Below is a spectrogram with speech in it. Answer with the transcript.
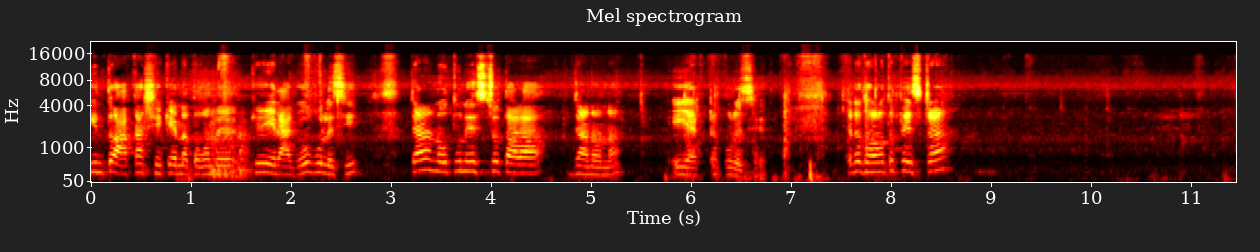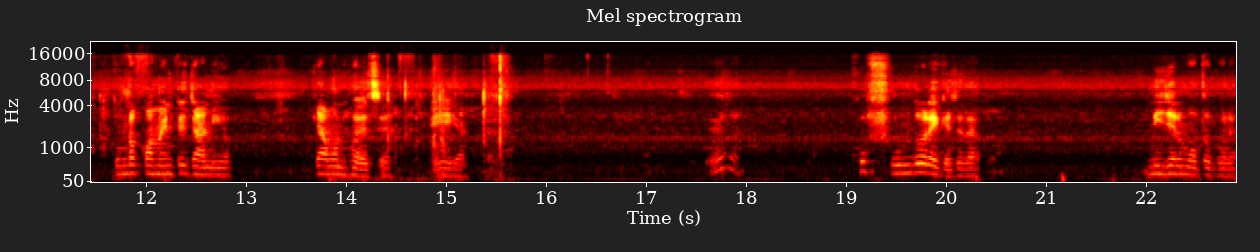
কিন্তু আঁকা শেখে না তোমাদেরকে এর আগেও বলেছি। যারা নতুন এসছো, তারা জানো না, এই একটা করেছে। এটা ধরো তো পেজটা তোমরা কমেন্টে জানিও কেমন হয়েছে এই একটা। খুব সুন্দর এঁকেছে, দেখো। নিজের মতো করে।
